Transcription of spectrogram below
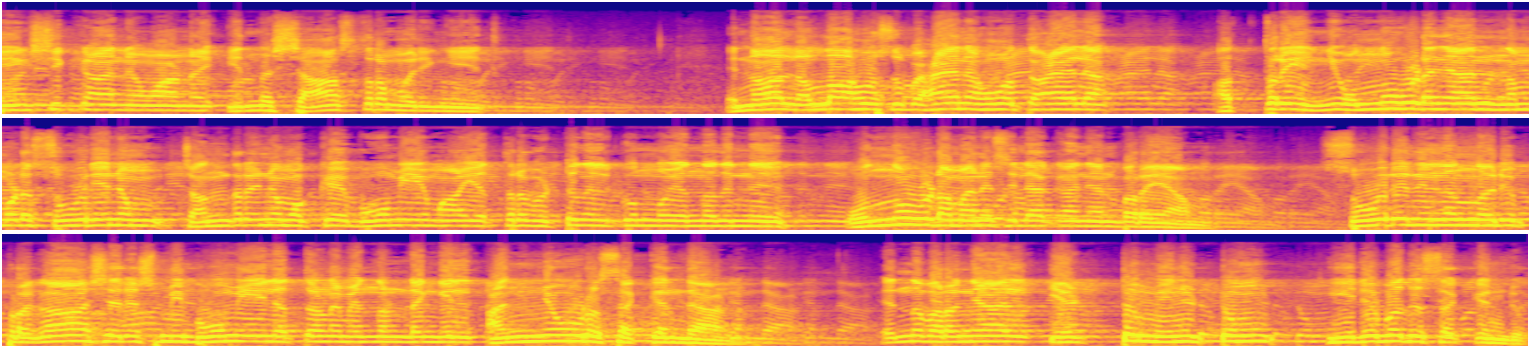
വീക്ഷിക്കാനുമാണ് ഇന്ന് ശാസ്ത്രം ഒരുങ്ങിയത് എന്നാൽ അള്ളാഹു സുബാനഹു തായാല അത്രയും ഇനി ഒന്നുകൂടെ ഞാൻ നമ്മുടെ സൂര്യനും ചന്ദ്രനും ഒക്കെ ഭൂമിയുമായി എത്ര വിട്ടുനിൽക്കുന്നു എന്നതിന് ഒന്നുകൂടെ മനസ്സിലാക്കാൻ ഞാൻ പറയാം. സൂര്യനിൽ നിന്നൊരു പ്രകാശരശ്മി ഭൂമിയിൽ എത്തണമെന്നുണ്ടെങ്കിൽ അഞ്ഞൂറ് സെക്കൻഡാണ്. എന്ന് പറഞ്ഞാൽ എട്ട് മിനിറ്റും ഇരുപത് സെക്കൻഡും.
